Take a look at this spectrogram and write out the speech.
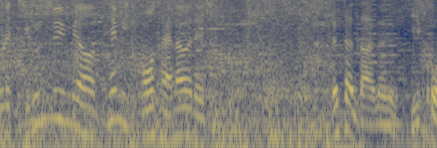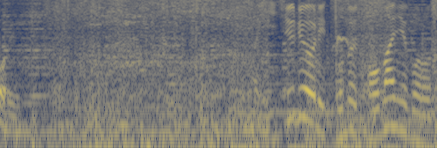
원래 지금쯤이면 템이 더 잘 나와야 되지 일단 나는. 아, 이즈리얼이 돈을 더 많이 벌었는데?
